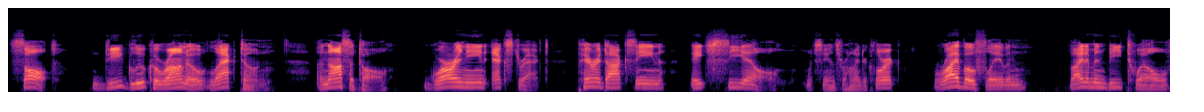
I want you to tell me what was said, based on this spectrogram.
salt, D-glucuronolactone, inositol, guaranine extract, pyridoxine HCl, which stands for hydrochloric, riboflavin, vitamin B12,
